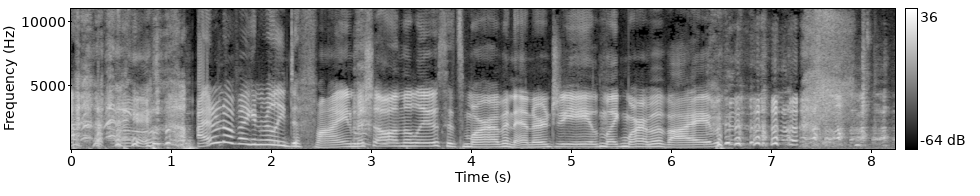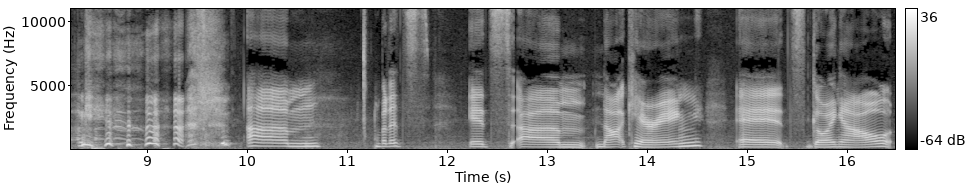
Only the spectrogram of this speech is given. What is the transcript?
I don't know if I can really define Michelle on the loose. It's more of an energy, like more of a vibe. um, but it's it's um not caring. It's going out,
